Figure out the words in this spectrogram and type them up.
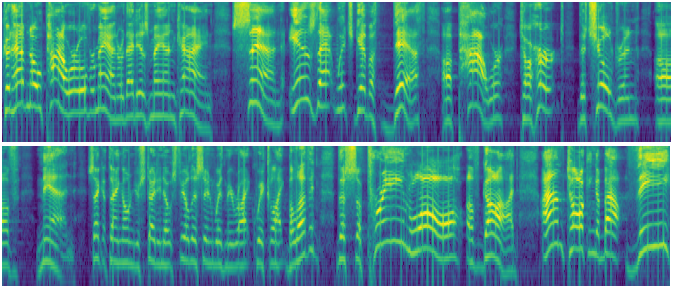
could have no power over man, or that is mankind. Sin is that which giveth death a power to hurt the children of men. Second thing on your study notes, fill this in with me right quick like, beloved, the supreme law of God. I'm talking about the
